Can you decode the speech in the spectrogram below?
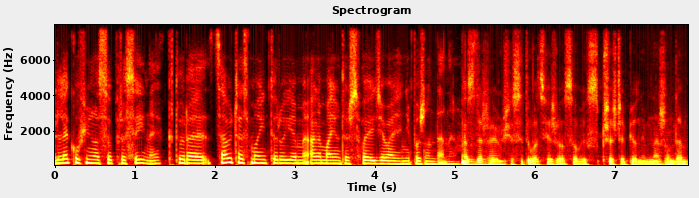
leków immunosupresyjnych, które cały czas monitorujemy, ale mają też swoje działania niepożądane. A zdarzają się sytuacje, że osoby z przeszczepionym narządem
